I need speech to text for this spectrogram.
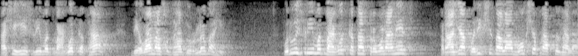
अशी ही श्रीमद भागवत कथा देवांना सुद्धा दुर्लभ आहे. पूर्वी श्रीमद भागवत कथा श्रवणानेच राजा परीक्षिताला मोक्ष प्राप्त झाला.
